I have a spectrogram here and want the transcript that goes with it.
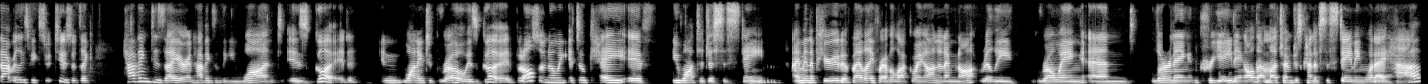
that really speaks to it too so it's like having desire and having something you want is good and wanting to grow is good but also knowing it's okay if you want to just sustain i'm in a period of my life where i have a lot going on and i'm not really growing and learning and creating all that much i'm just kind of sustaining what i have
